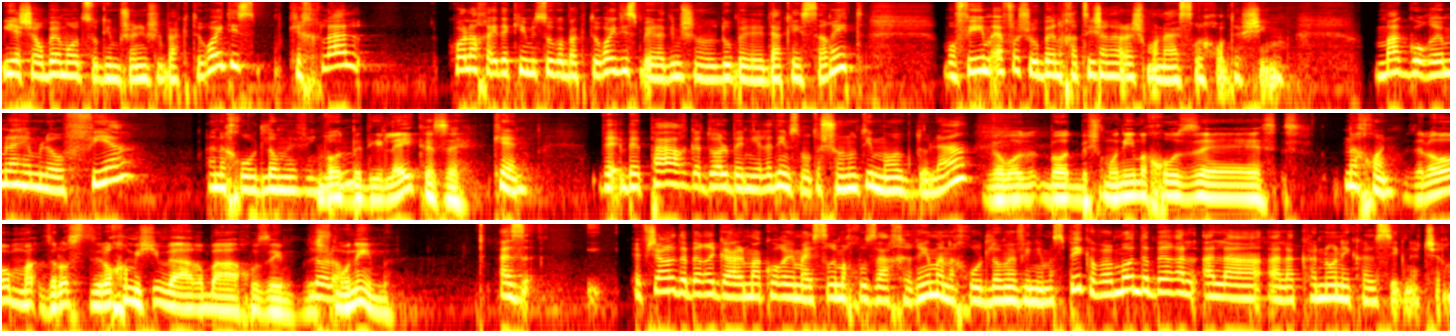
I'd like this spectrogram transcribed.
יש הרבה מאוד סוגים שונים של בקטרואידיס. ככלל, כל החיידקים מסוג הבקטרואידיס בילדים שנולדו בלידה קיסרית, מופיעים איפשהו בין חצי שנה ל-18 חודשים. מה גורם להם להופיע? אנחנו עוד לא מבינים. ועוד בדיליי כזה. כן, בפער גדול בין ילדים, זאת אומרת, השונות היא מאוד גדולה. ועוד ב-80 אחוז... נכון. זה לא, זה לא, זה לא 54 אחוזים, זה לא, 80. לא. אז אפשר לדבר רגע על מה קורה עם ה-20 אחוז האחרים, אנחנו עוד לא מבינים מספיק, אבל בואו נדבר על, על, על ה-canonical signature.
